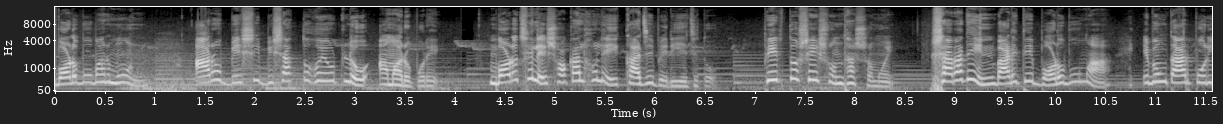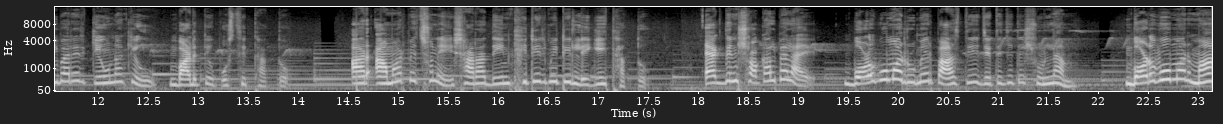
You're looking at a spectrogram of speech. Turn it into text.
বড় বৌমার মন আরও বেশি বিষাক্ত হয়ে উঠল আমার ওপরে। বড় ছেলে সকাল হলে কাজে বেরিয়ে যেত। ফিরত সেই সন্ধ্যার সময়। সারাদিন বাড়িতে বড় বৌমা এবং তার পরিবারের কেউ না কেউ বাড়িতে উপস্থিত থাকতো। আর আমার পেছনে সারা দিন খিটির মিটির লেগেই থাকতো। একদিন সকালবেলায় বড় বৌমার রুমের পাশ দিয়ে যেতে যেতে শুনলাম, বড় বৌমার মা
